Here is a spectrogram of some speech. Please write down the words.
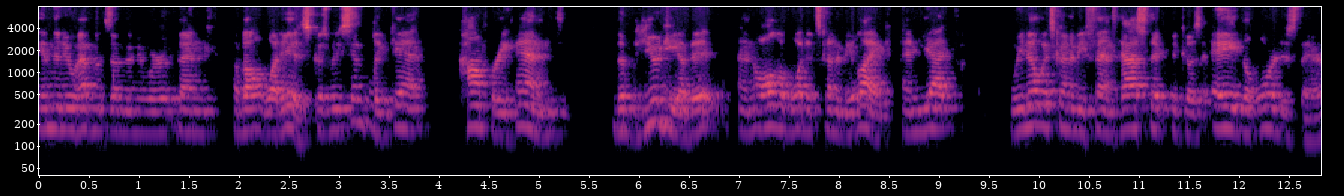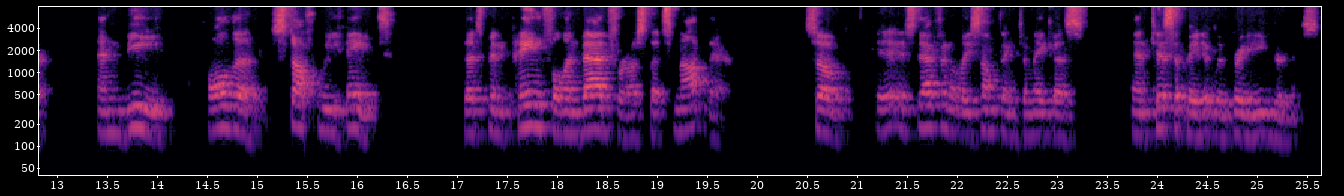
in the new heavens and the new earth than about what is, because we simply can't comprehend the beauty of it and all of what it's going to be like. And yet, we know it's going to be fantastic because A, the Lord is there, and B, all the stuff we hate that's been painful and bad for us that's not there. So it's definitely something to make us anticipate it with great eagerness.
